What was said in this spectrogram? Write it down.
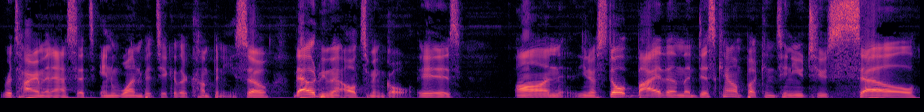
retirement assets in one particular company. So that would be my ultimate goal: is on you know still buy them a discount, but continue to sell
